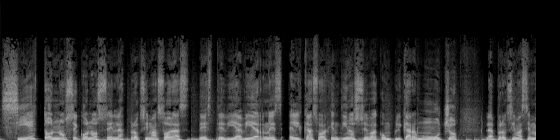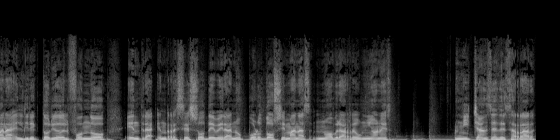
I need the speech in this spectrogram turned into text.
si esto no se conoce en las próximas horas de este día viernes, el caso argentino se va a complicar mucho. La próxima semana el directorio del fondo entra en receso de verano por dos semanas. No habrá reuniones ni chances de cerrar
